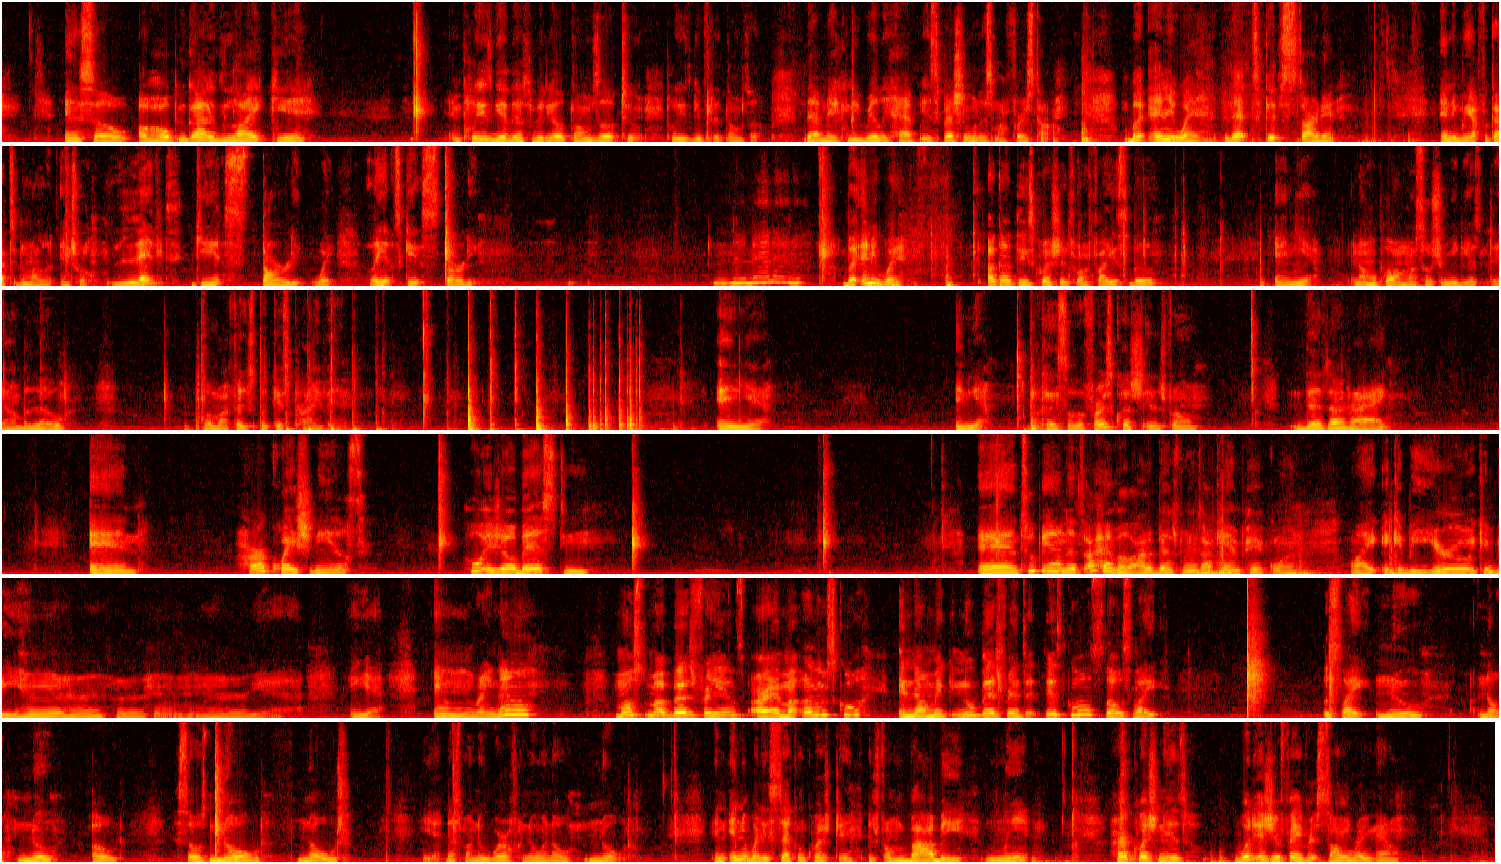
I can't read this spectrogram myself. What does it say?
And so, I hope you guys like it. And please give this video a thumbs up too. Please give it a thumbs up. That makes me really happy, especially when it's my first time. But anyway, let's get started. Anyway, I forgot to do my little intro. Let's get started. Wait, let's get started. But anyway, I got these questions from Facebook. And yeah, and I'm going to put all my social medias down below. But my Facebook is private. And yeah. And yeah. Okay, so the first question is from Desiree. And her question is, who is your bestie? And to be honest, I have a lot of best friends. I can't pick one. Like it could be you, it can be her, her, her, her, her, yeah, and yeah. And right now, most of my best friends are at my other school, and I'm making new best friends at this school. So it's like, it's like new, no, new, old. So it's node, node. Yeah, that's my new word for new and old, node. And anyway, the second question is from Bobby Lynn. Her question is, what is your favorite song right now?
